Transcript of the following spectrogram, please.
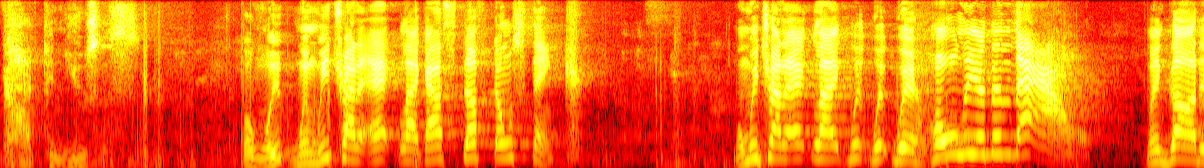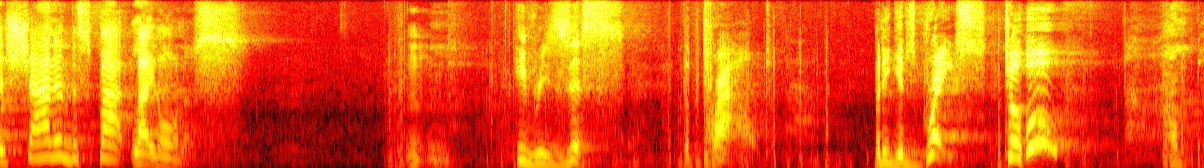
God can use us. But when we, when we try to act like our stuff don't stink, when we try to act like we're holier than thou, when God is shining the spotlight on us. Mm-mm. He resists the proud, but he gives grace to who? The humble.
